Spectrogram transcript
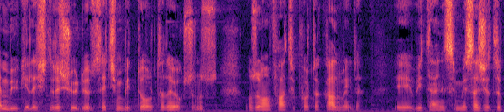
en büyük eleştiri şuydu. Seçim bitti ortada yoksunuz. O zaman Fatih Portakal mıydı? e, bir tanesi mesaj atıp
